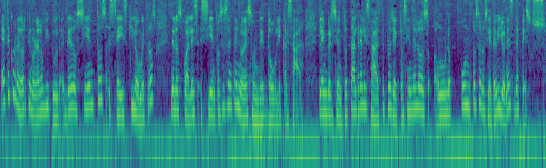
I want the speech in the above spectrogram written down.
Este corredor tiene una longitud de 206 kilómetros, de los cuales 169 son de doble calzada. La inversión total realizada este proyecto asciende los 1.07 billones de pesos.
